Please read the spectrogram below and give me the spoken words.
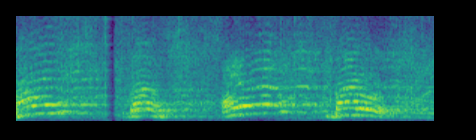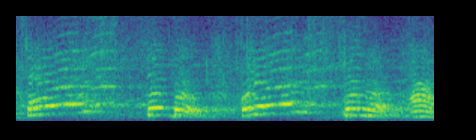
নয় দশ এগারো বারো তেরো চোদ্দ পনেরো ষোলো আট।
